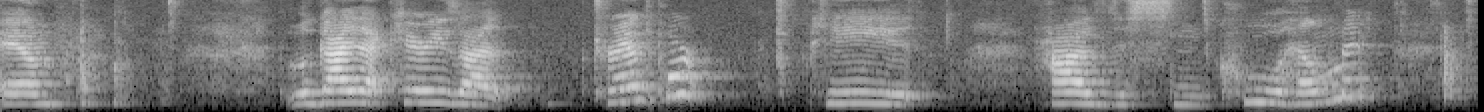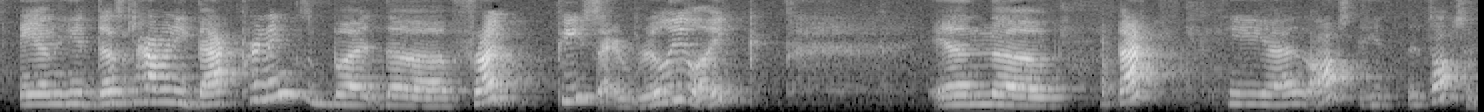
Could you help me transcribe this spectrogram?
And the guy that carries that transport, he has this cool helmet and he doesn't have any back printings but the front piece I really like. And the back he has awesome it's awesome.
